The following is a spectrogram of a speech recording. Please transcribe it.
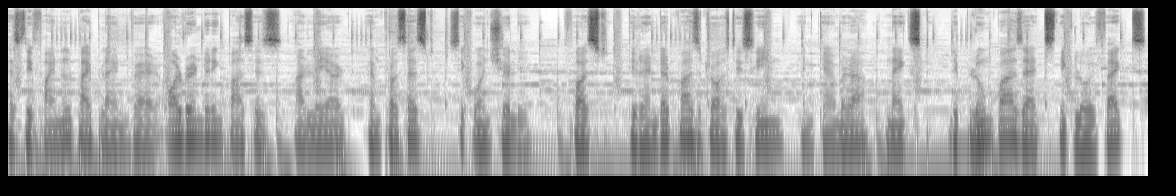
as the final pipeline where all rendering passes are layered and processed sequentially. First, the render pass draws the scene and camera. Next, the bloom pass adds the glow effects.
